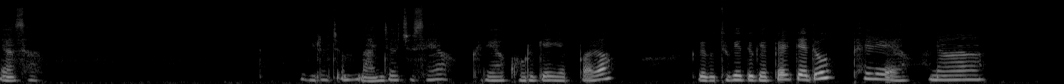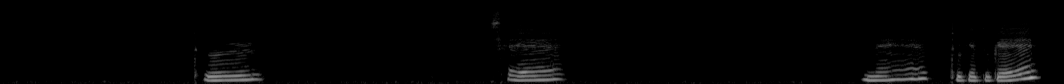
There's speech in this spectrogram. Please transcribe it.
여섯. 위를 좀 만져주세요. 그래야 고르게 예뻐요. 그리고 두 개 두 개 뺄 때도 편리해요. 하나, 둘, 셋, 넷, 두 개, 두 개,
